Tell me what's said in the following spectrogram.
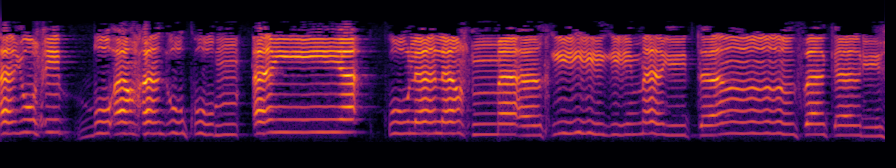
أَيُحِبُّ أَحَدُكُمْ أَن يَأْكُلَ لَحْمَ أَخِيهِ مَيْتًا فَكَرِهْتُمُوهُ؟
